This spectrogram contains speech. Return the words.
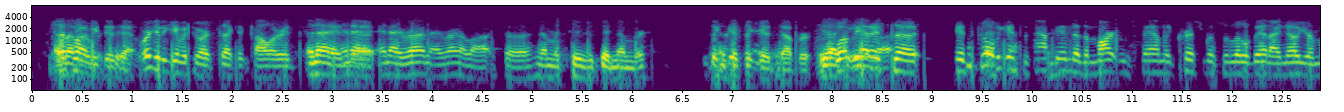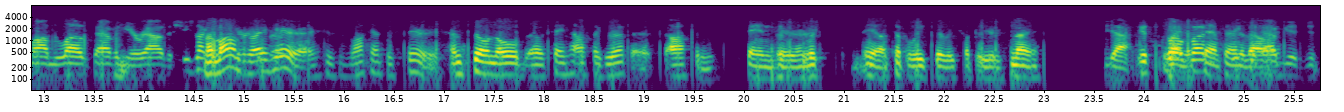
That's why we did two. that. We're going to give it to our second caller, and, And I and, and, uh, I and I run I run a lot, so number two is a good number. it's, a, it's a good number. Like well, man, it's uh, it's cool to get to tap into the Martens family Christmas a little bit. I know your mom loves having you around. She's not. My mom's right here. She's walking up the stairs. I'm still in the old uh, same house I grew up at. It's awesome staying here. You know, a couple of weeks every couple of years. Nice. Yeah, it's well, but it's great to have you. Just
